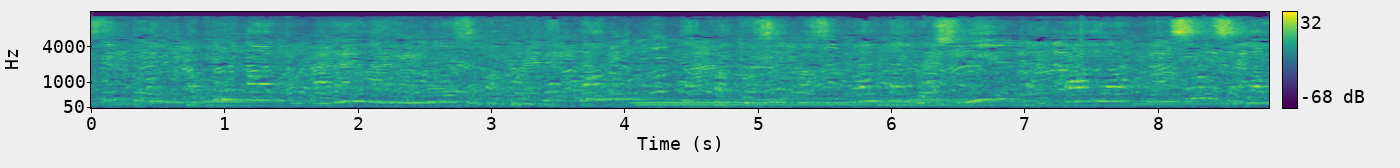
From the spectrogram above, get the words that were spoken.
Stricto ang pagpunan ang paano na hinamot sa pagprotekta at pagkonserva sa kantang 2,000 na Italia sa Sagay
